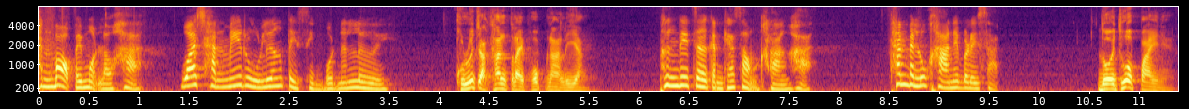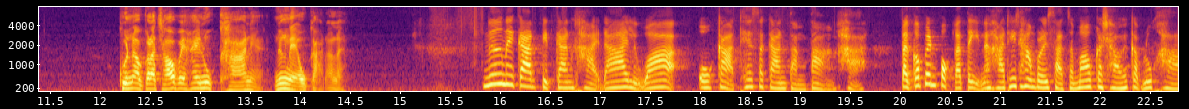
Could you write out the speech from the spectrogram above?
ฉันบอกไปหมดแล้วค่ะ ว่าฉันไม่รู้เรื่องติดสินบนนั้นเลย คุณรู้จักท่านไตรภพนานหรือยัง เพิ่งได้เจอกันแค่สองครั้งค่ะ ท่านเป็นลูกค้าในบริษัท โดยทั่วไปเนี่ย คุณเอากระเช้าไปให้ลูกค้าเนี่ยเนื่องในโอกาสอะไร เนื่องในการปิดการขายได้หรือว่าโอกาสเทศกาลต่างๆ ค่ะ แต่ก็เป็นปกตินะคะ ที่ทางบริษัทจะมอบกระเช้าให้กับลูกค้า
